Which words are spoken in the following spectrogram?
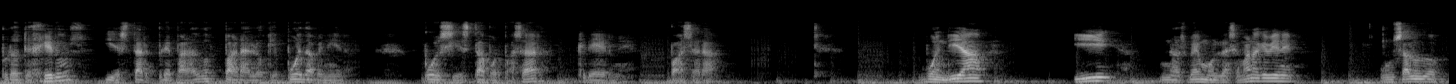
protegeros y estar preparados para lo que pueda venir. Pues si está por pasar, creerme, pasará. Buen día y nos vemos la semana que viene. Un saludo.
